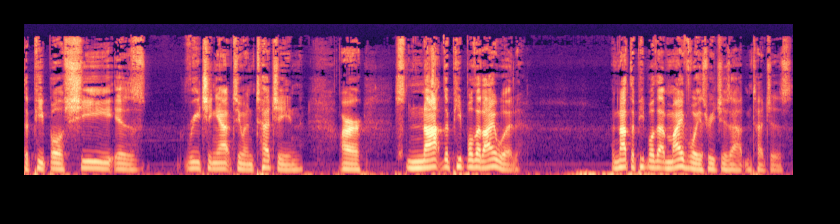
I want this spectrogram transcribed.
the people she is reaching out to and touching are not the people that I would, not the people that my voice reaches out and touches.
